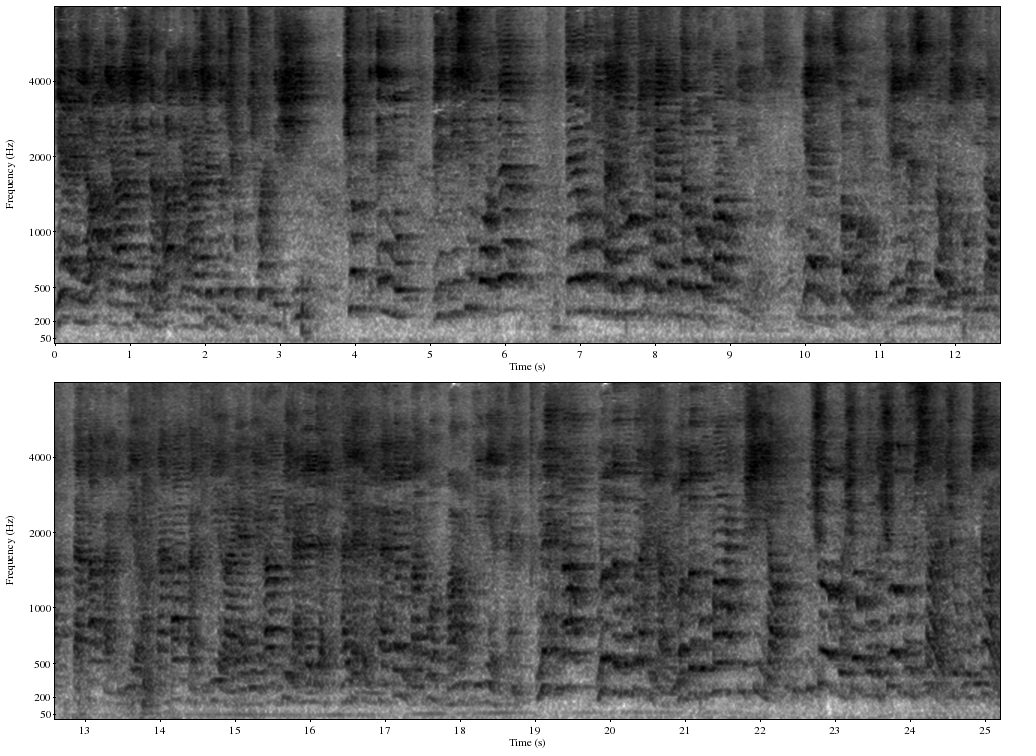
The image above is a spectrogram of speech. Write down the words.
يعني رائعة جدا رائعة جدا. شفت واحد الشيء شفت إنه دي سيبورتر تيرمو كي ما عجبهمش الحاكم ضربوه بارونتينيس يعني تصوروا يعني الناس كيما وصلوا إلى ثقافة كبيرة ثقافة كبيرة يعني غاضبين على هذاك الحاكم ضربوه بارونتينيس نحن نضربوا بالحجر نضربوا بمراكشيه شوفوا شوفوا شوفوا وش صاير شوفوا وش صاير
